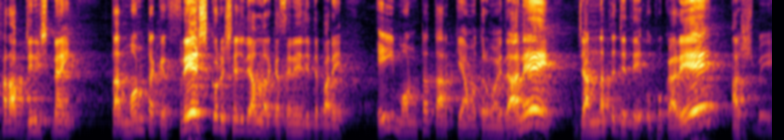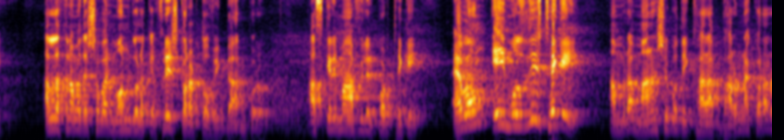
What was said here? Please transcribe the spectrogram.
খারাপ জিনিস নাই, তার মনটাকে ফ্রেশ করে সে যদি আল্লাহর কাছে নিয়ে যেতে পারে, এই মনটা তার কেয়ামতের ময়দানে জান্নাতে যেতে উপকারে আসবে। আল্লাহ তালা আমাদের সবার মনগুলোকে ফ্রেশ করার তৌফিক দান করুন। আজকের মাহফিলের পর থেকে এবং এই মসজিদ থেকেই আমরা মানুষের প্রতি খারাপ ধারণা করার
